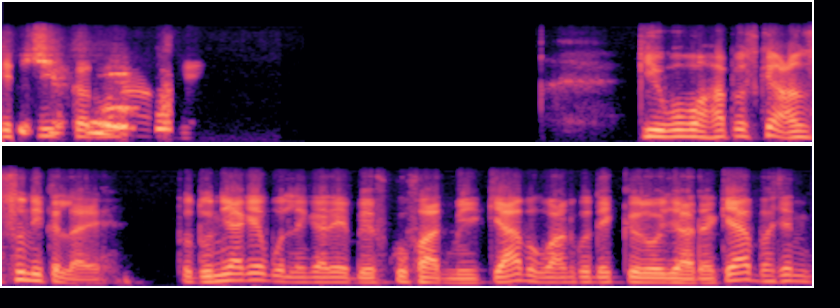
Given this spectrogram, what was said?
इतनी करुणा कि वो वहाँ पे उसके आँसू निकल आए। तो दुनिया क्या बोलेंगे अरे, बेवकूफ़ आदमी, क्या भगवान को देख के रो जा रहा है? क्या भजन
